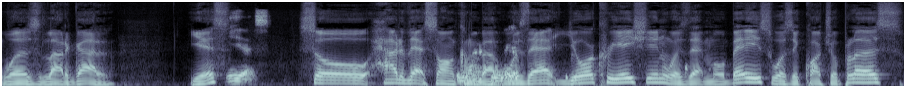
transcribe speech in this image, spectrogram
was Largal. Yes? Yes. So how did that song come about? Was that your creation? Was that Mobase? Was it Quattro Plus?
